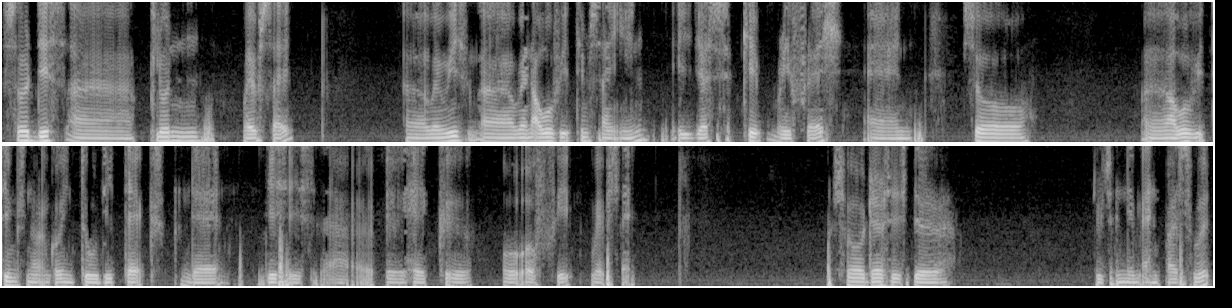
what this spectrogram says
So this uh, clone website uh, when we uh, when our victim sign in it just keep refresh and so uh, our victims not going to detect that this is uh, a hacker or a fake website. So this is the username and password.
